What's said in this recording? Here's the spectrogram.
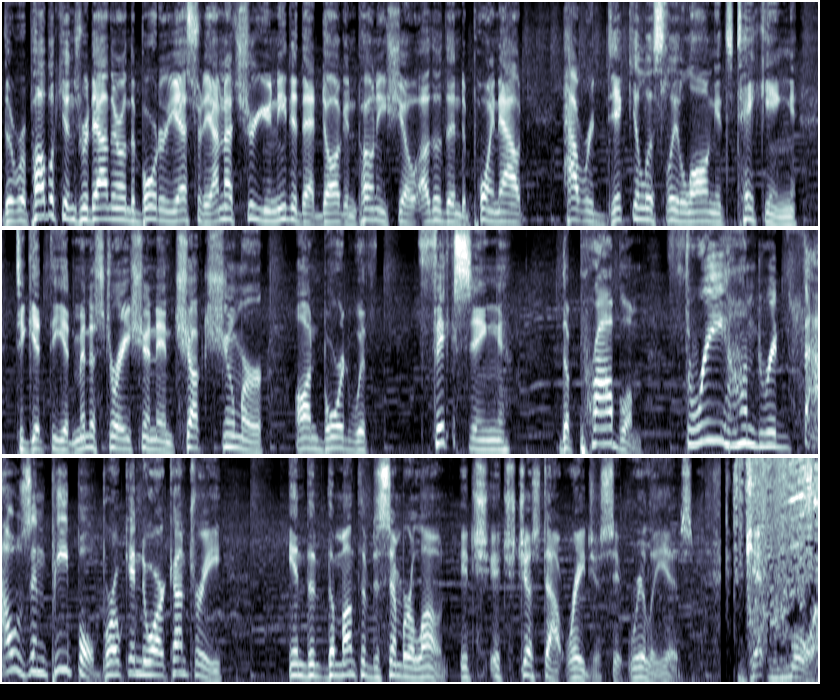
The Republicans were down there on the border yesterday. I'm not sure you needed that dog and pony show other than to point out how ridiculously long it's taking to get the administration and Chuck Schumer on board with fixing the problem. 300,000 people broke into our country in the, the month of December alone. It's it's just outrageous. It really is. Get more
